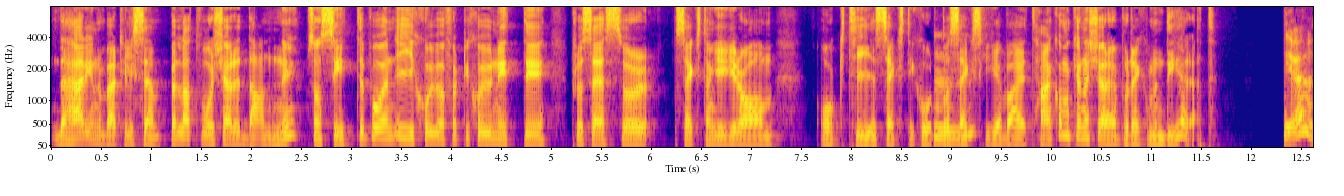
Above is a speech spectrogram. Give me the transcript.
det här innebär till exempel att vår kära Danny som sitter på en i7 4790 processor, 16 GB ram och 1060-kort mm. på 6 GB. Han kommer kunna köra det på rekommenderat. Ja.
